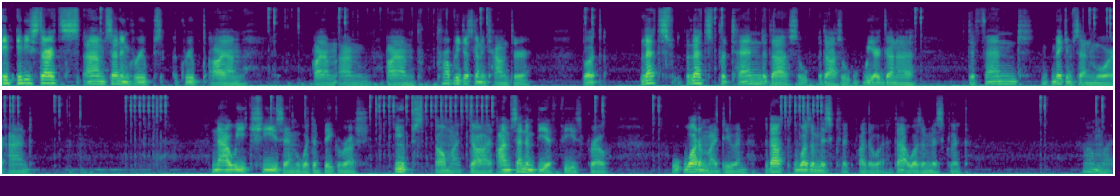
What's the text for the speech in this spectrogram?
if if he starts um, sending groups grouped, I am, I am, um, I am probably just gonna counter, but let's let's pretend that that we are gonna defend, make him send more, and now we cheese him with a big rush. Oops! Oh my god! I'm sending BFBs, bro. What am I doing? That was a misclick, by the way. That was a misclick. Oh my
